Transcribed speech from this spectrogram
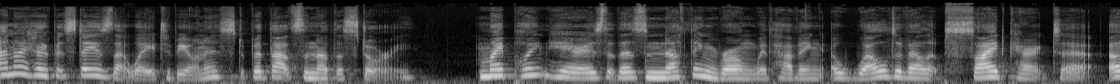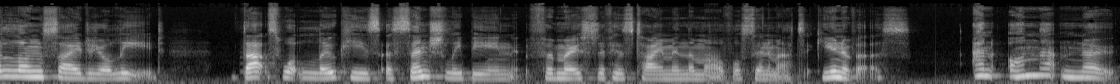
And I hope it stays that way, to be honest, but that's another story. My point here is that there's nothing wrong with having a well developed side character alongside your lead. That's what Loki's essentially been for most of his time in the Marvel Cinematic Universe. And on that note,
